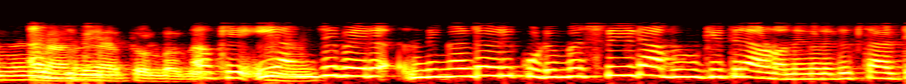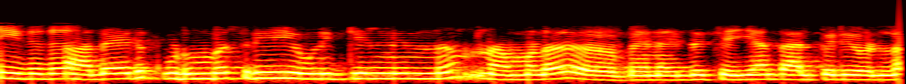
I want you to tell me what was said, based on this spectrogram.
അഞ്ച് പേര്. ഓക്കെ ഈ അഞ്ചു പേര് നിങ്ങളുടെ ഒരു കുടുംബശ്രീയുടെ ആഭിമുഖ്യത്തിലാണോ നിങ്ങൾ ഇത് സ്റ്റാർട്ട് ചെയ്തത്? അതായത് കുടുംബശ്രീ യൂണിറ്റിൽ നിന്നും നമ്മൾ പിന്നെ ഇത് ചെയ്യാൻ താല്പര്യമുള്ള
